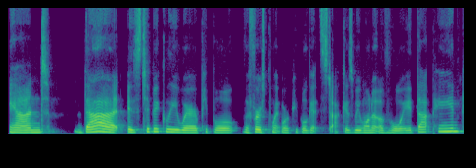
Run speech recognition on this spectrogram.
And that is typically where people the first point where people get stuck is we want to avoid that pain.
